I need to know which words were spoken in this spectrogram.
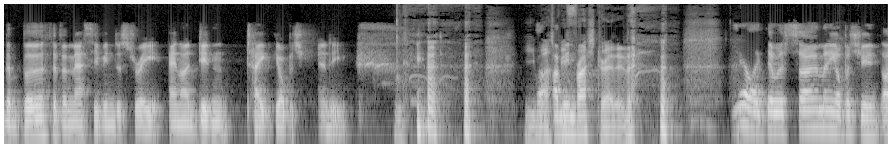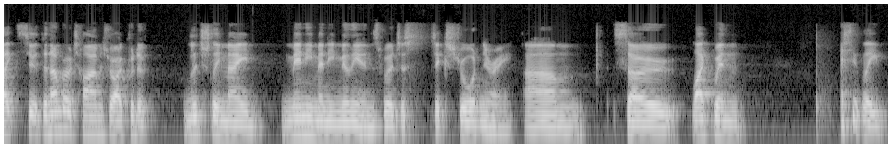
the birth of a massive industry, and I didn't take the opportunity. you must I be mean, frustrated. yeah, like there were so many opportunities. Like so the number of times where I could have literally made many, many millions were just extraordinary. Um, so, like when basically,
